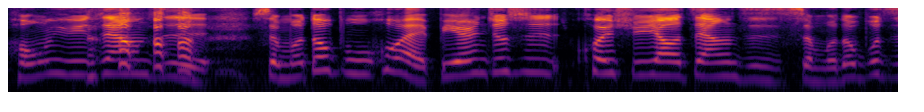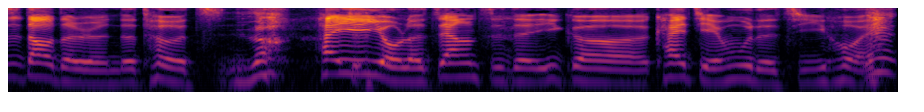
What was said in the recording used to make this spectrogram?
红鱼这样子 什么都不会，别人就是会需要这样子什么都不知道的人的特质。你知道。他也有了这样子的一个开节目的机会，欸，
